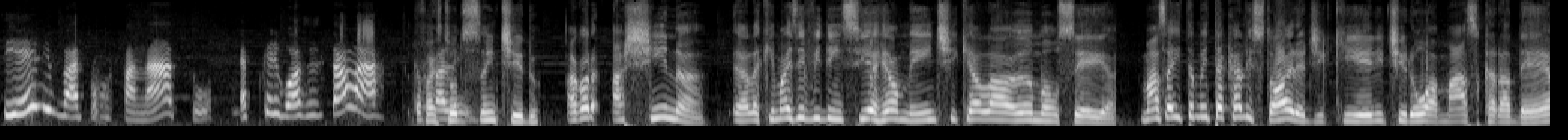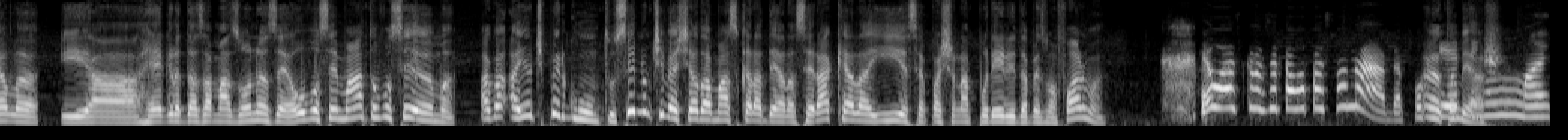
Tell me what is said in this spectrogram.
Se ele vai pro orfanato, é porque ele gosta de estar lá. que eu Faz todo sentido. Agora, a China, ela é que mais evidencia realmente que ela ama o Seiya. Mas aí também tem aquela história de que ele tirou a máscara dela e a regra das Amazonas é ou você mata ou você ama. Agora, aí eu te pergunto, se ele não tivesse tirado a máscara dela, será que ela ia se apaixonar por ele da mesma forma? Eu acho que ela já estava apaixonada, Eu porque tem uma,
